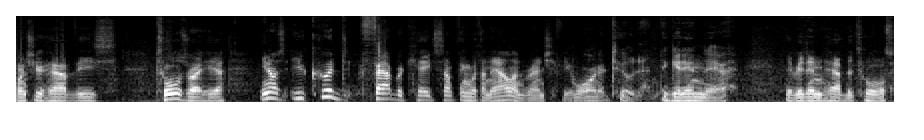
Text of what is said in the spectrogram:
Once you have these tools right here. You know, you could fabricate something with an Allen wrench if you wanted to, to get in there, if you didn't have the tools.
